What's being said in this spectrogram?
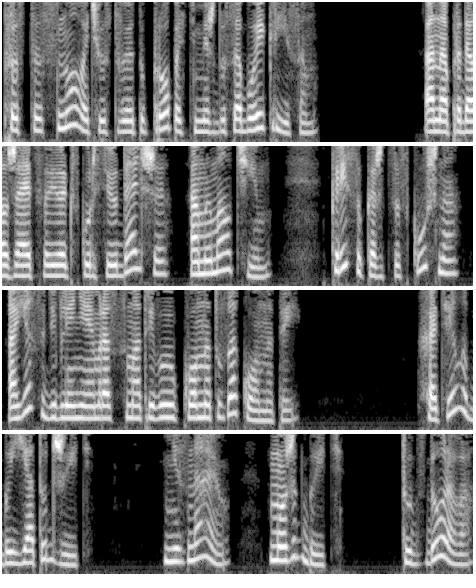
Просто снова чувствую эту пропасть между собой и Крисом. Она продолжает свою экскурсию дальше, а мы молчим. Крису кажется скучно, а я с удивлением рассматриваю комнату за комнатой. Хотела бы я тут жить. Не знаю, может быть. Тут здорово.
